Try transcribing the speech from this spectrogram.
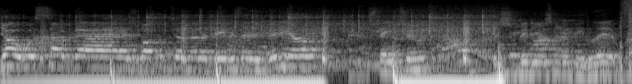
Yo, what's up guys? Welcome to another Davidz Daily video. Stay tuned. This video is gonna be lit, bro.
